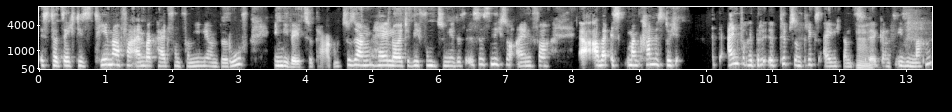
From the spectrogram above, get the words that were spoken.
ist tatsächlich das Thema Vereinbarkeit von Familie und Beruf in die Welt zu tragen. Zu sagen, hey Leute, wie funktioniert das? Es ist nicht so einfach, aber es, man kann es durch einfache Tipps und Tricks eigentlich ganz, mhm. äh, ganz easy machen.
